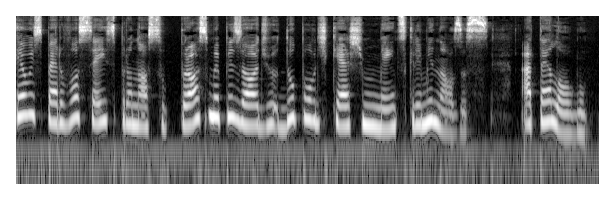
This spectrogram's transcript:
Eu espero vocês para o nosso próximo episódio do podcast Mentes Criminosas. Até logo!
